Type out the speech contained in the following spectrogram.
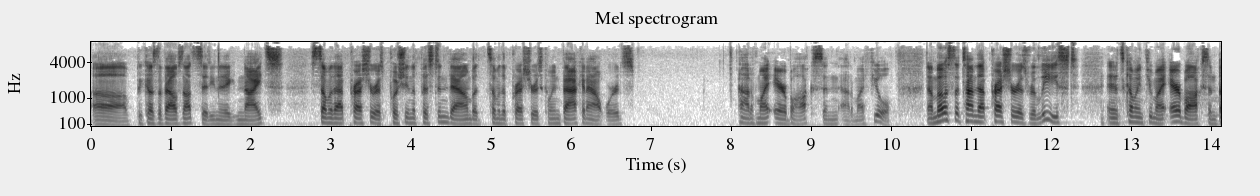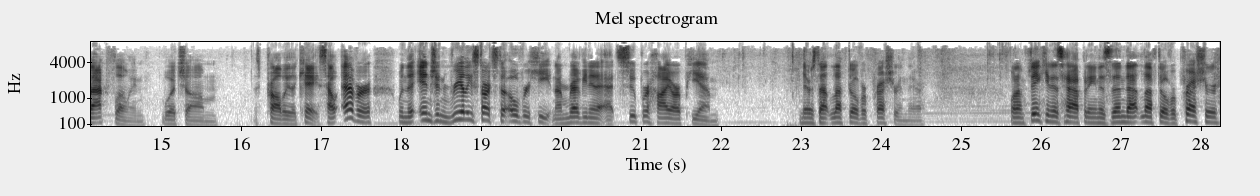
Uh, because the valve's not sitting, it ignites. Some of that pressure is pushing the piston down, but some of the pressure is coming back and outwards out of my airbox and out of my fuel. Now, most of the time that pressure is released and it's coming through my airbox and backflowing, which um, is probably the case. However, when the engine really starts to overheat and I'm revving it at super high RPM, there's that leftover pressure in there. What I'm thinking is happening is then that leftover pressure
